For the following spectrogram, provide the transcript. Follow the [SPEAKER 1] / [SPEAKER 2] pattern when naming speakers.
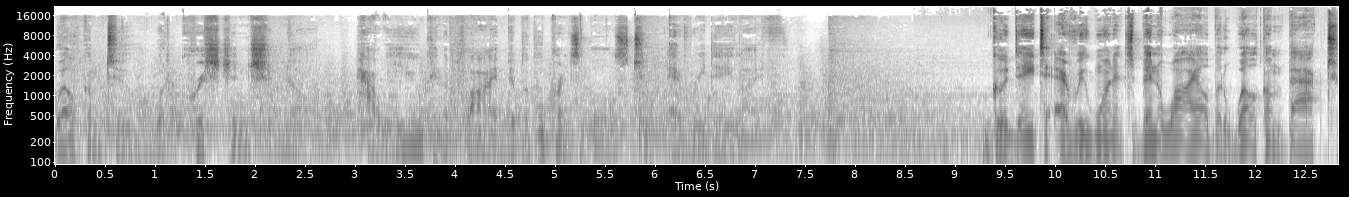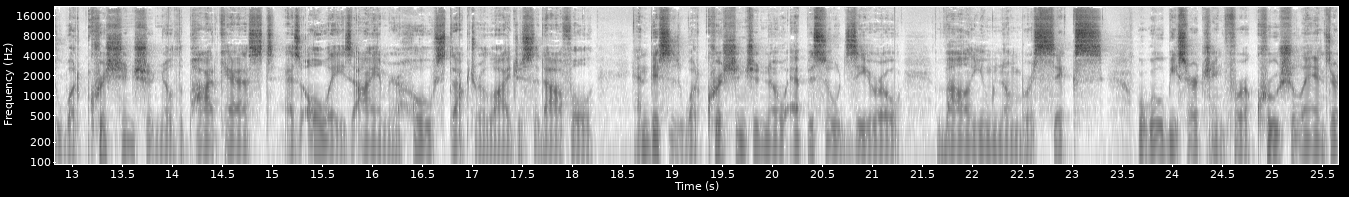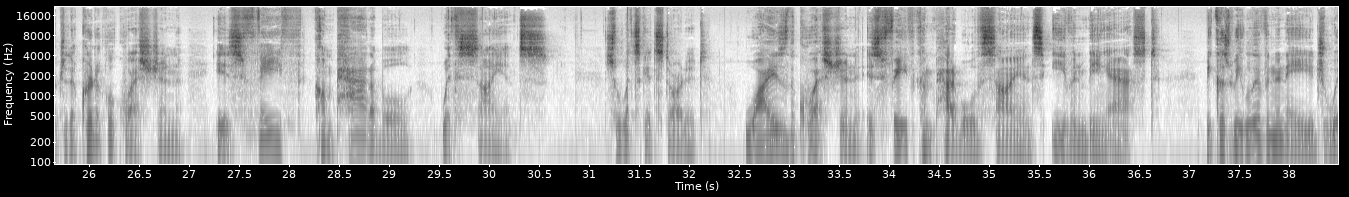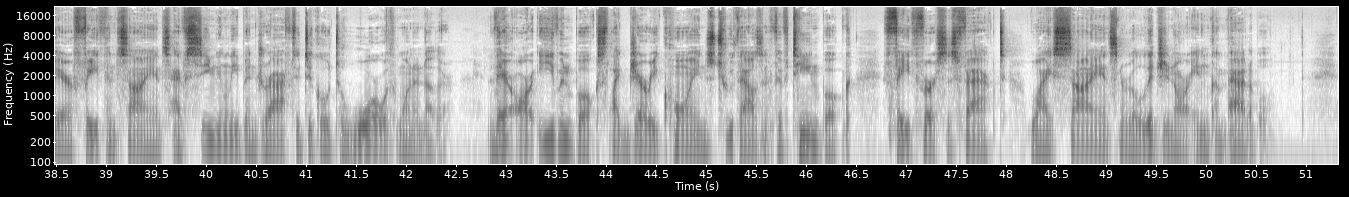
[SPEAKER 1] Welcome to What Christians Should Know How You Can Apply Biblical Principles to Everyday Life. Good day to everyone. It's been a while, but welcome back to What Christians Should Know, the podcast. As always, I am your host, Dr. Elijah Sadafel, and this is What Christians Should Know, Episode Zero, Volume Number Six, where we'll be searching for a crucial answer to the critical question Is faith compatible with science. So let's get started. Why is the question, is faith compatible with science, even being asked? Because we live in an age where faith and science have seemingly been drafted to go to war with one another. There are even books like Jerry Coyne's 2015 book, Faith versus Fact Why Science and Religion Are Incompatible.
